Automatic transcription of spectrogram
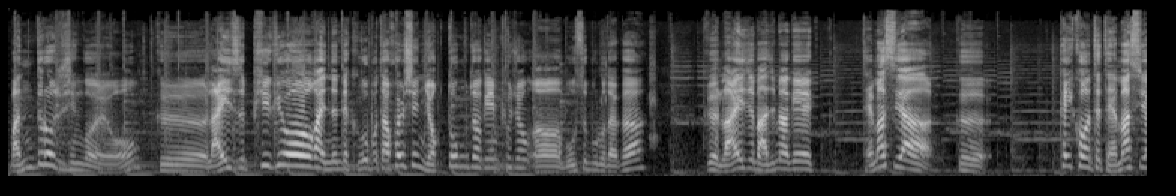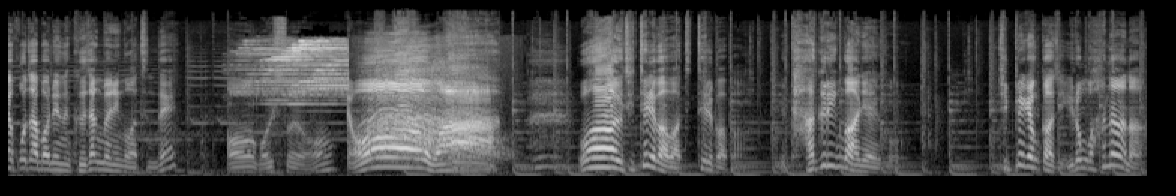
만들어 주신 거예요. 그 라이즈 피규어가 있는데 그거보다 훨씬 역동적인 표정 어, 모습으로다가 그 라이즈 마지막에 데마시아 그 페이커한테 데마시아 꽂아버리는 그 장면인 것 같은데? 어 멋있어요. 어와와 이거 디테일 봐봐 디테일 봐봐. 다 그린 거 아니야 이거? 뒷배경까지 이런 거 하나하나.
